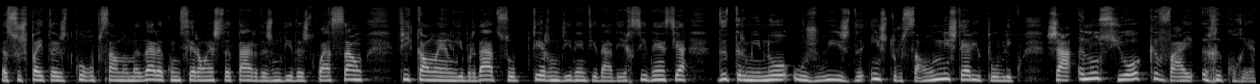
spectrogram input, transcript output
a suspeitas de corrupção na Madeira, conheceram esta tarde as medidas de coação, ficam em liberdade sob termo de identidade e residência, determinou o juiz de instrução. O Ministério Público já anunciou que vai recorrer.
